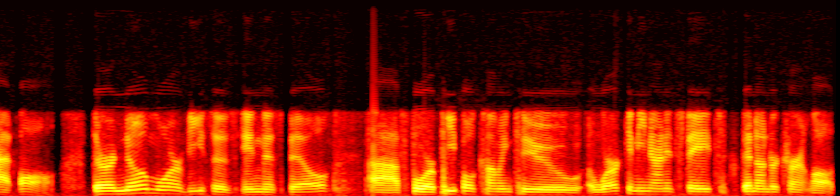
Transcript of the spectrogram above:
at all. There are no more visas in this bill uh, for people coming to work in the United States than under current law.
